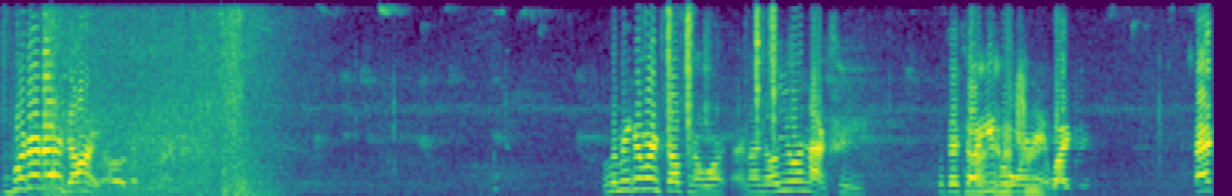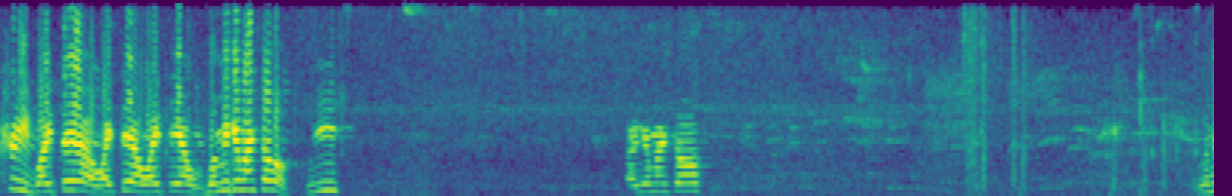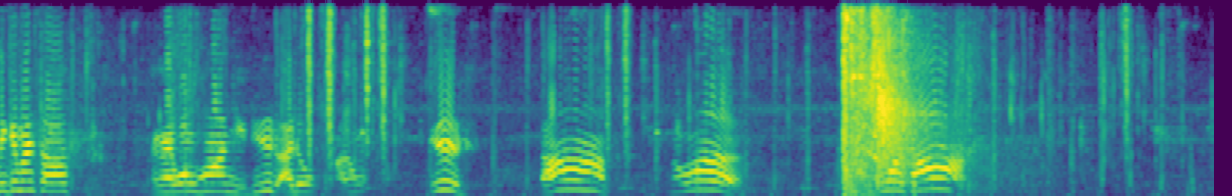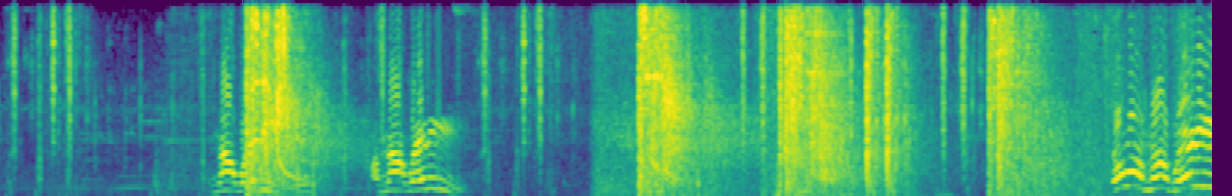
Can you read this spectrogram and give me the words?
What did I die? Oh, never mind. Let me get my stuff, Noah. And I know you're in that tree. But that's how you go in it. Right, that tree, right there, right there, right there. Let me get my stuff, please. I get my stuff? Let me get my stuff. And I won't harm you, dude. I don't, I don't, dude. Stop. Noah. Uh. Noah, uh, stop. I'm not ready, dude. I'm not ready. No, I'm not ready.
